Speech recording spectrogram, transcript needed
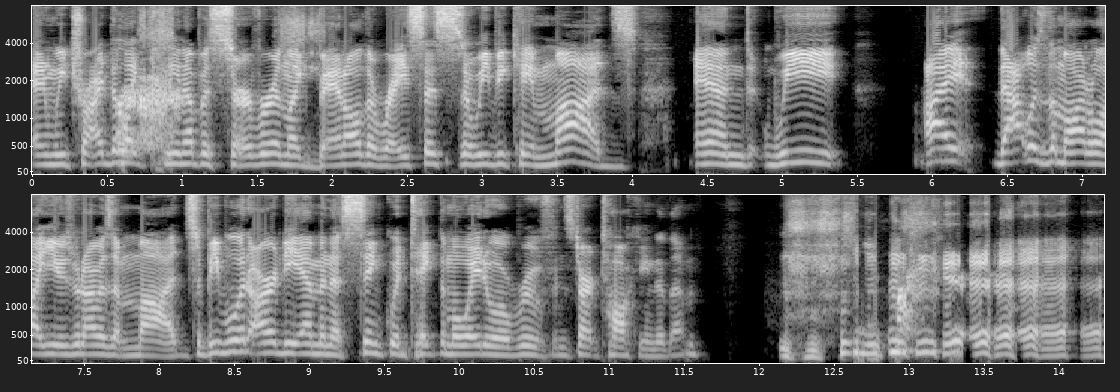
and we tried to like clean up a server and like ban all the racists so we became mods and we I that was the model I used when I was a mod. So people would RDM and a sink would take them away to a roof and start talking to them.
